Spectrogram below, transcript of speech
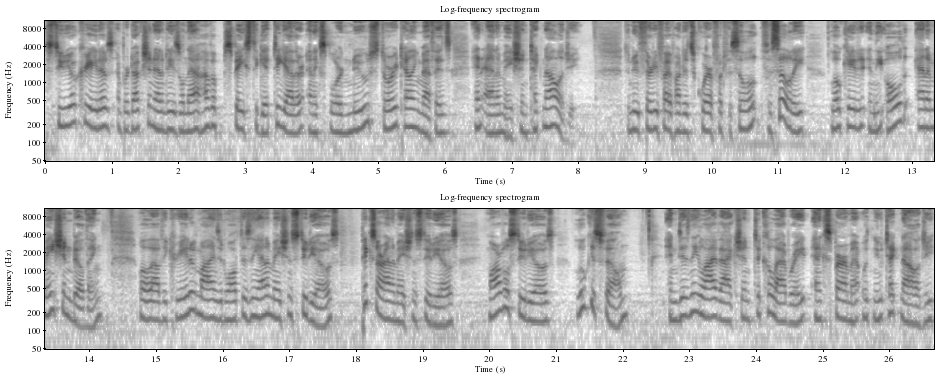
Studio creatives and production entities will now have a space to get together and explore new storytelling methods and animation technology. The new 3,500 square foot facil- facility, located in the old animation building, will allow the creative minds at Walt Disney Animation Studios, Pixar Animation Studios, Marvel Studios, Lucasfilm, and Disney Live Action to collaborate and experiment with new technology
